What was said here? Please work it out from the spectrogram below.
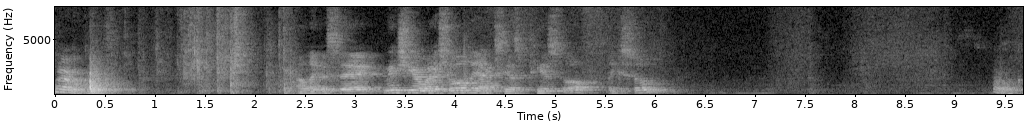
there we go. And like I say, make sure you wash all the excess paste off, like so. Oh, there we go.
